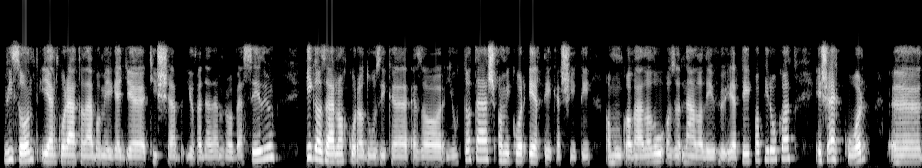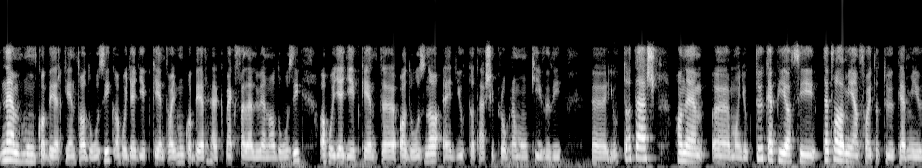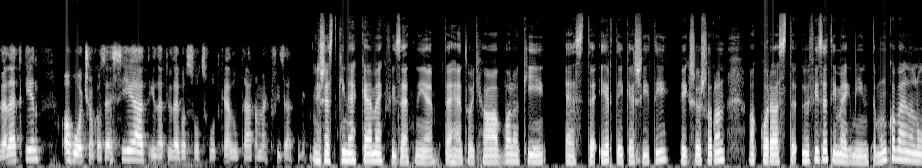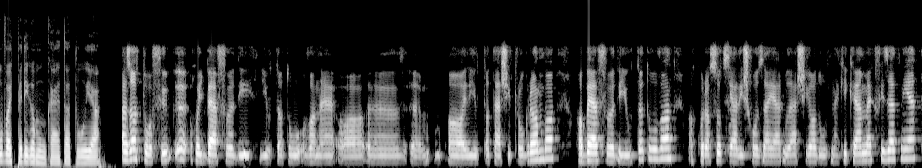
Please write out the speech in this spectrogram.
viszont ilyenkor általában még egy kisebb jövedelemről beszélünk, Igazán akkor adózik ez a juttatás, amikor értékesíti a munkavállaló az nála lévő értékpapírokat, és ekkor nem munkabérként adózik, ahogy egyébként, vagy munkabérhek megfelelően adózik, ahogy egyébként adózna egy juttatási programon kívüli juttatás, hanem mondjuk tőkepiaci, tehát valamilyen fajta tőkeműveletként, ahol csak az SZIA-t, illetőleg a szocót kell utána megfizetni. És ezt kinek kell megfizetnie? Tehát, hogyha valaki ezt értékesíti végső soron, akkor azt ő fizeti meg, mint munkavállaló, vagy pedig a munkáltatója? Az attól függ, hogy belföldi juttató van-e a, a juttatási programba. Ha belföldi juttató van, akkor a szociális hozzájárulási adót neki kell megfizetnie,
